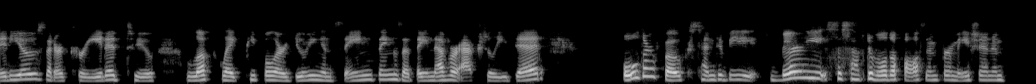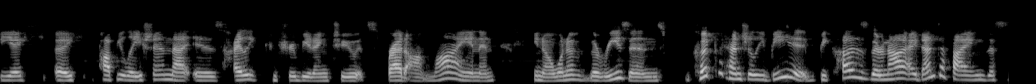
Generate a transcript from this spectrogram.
videos that are created to look like people are doing and saying things that they never actually did older folks tend to be very susceptible to false information and be a, a, population that is highly contributing to its spread online and you know one of the reasons could potentially be because they're not identifying this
